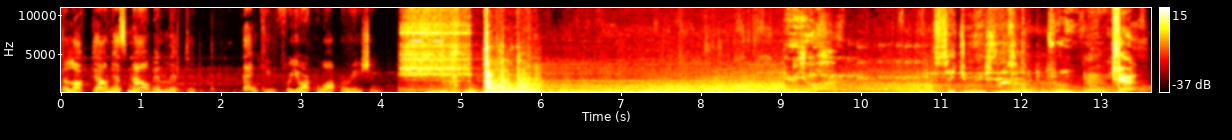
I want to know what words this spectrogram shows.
The lockdown has now been lifted. Thank you for your cooperation. Here you are. The situation is under control.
